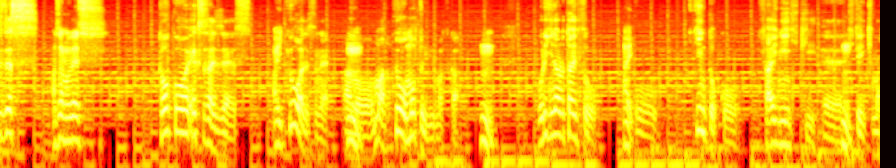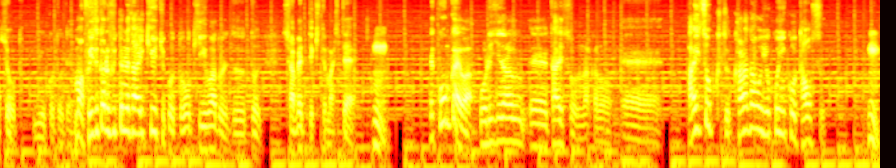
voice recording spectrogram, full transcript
木津です。浅野です。投稿エクササイズです。はい。今日はですね、あの、まあ、今日もと言いますか、うん。オリジナル体操を、はいきちんとこう、再認識、えーうんしていきましょうということで、まあ、フィジカルフィットネス IQ ということをキーワードでずっと喋ってきてまして、うん。で今回はオリジナル、えー体操の中の、えーハイソックス、体を横にこう倒す、うん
